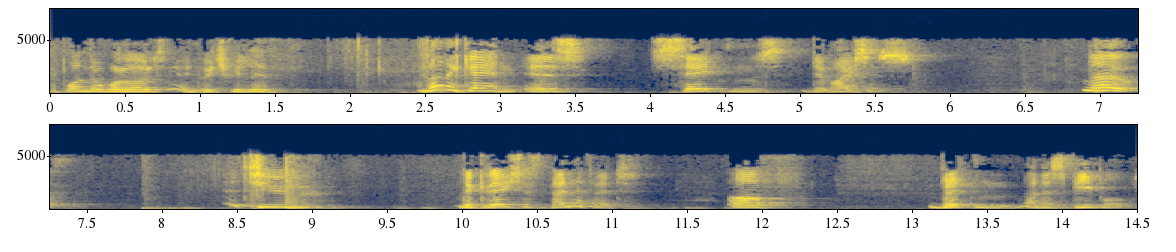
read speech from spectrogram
upon the world in which we live. And that again is Satan's devices. Now, to the gracious benefit of Britain and its peoples,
